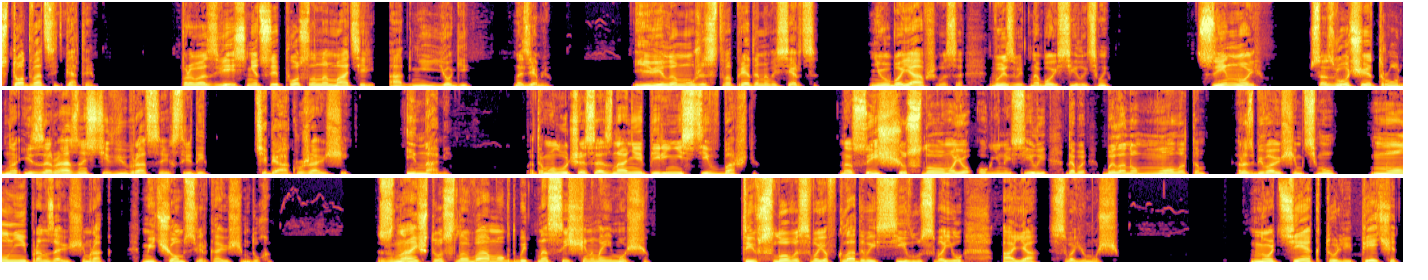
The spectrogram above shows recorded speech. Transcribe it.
125. Провозвестнице послана Матерь Агни-йоги на землю. Явила мужество преданного сердца, не убоявшегося вызвать на бой силы тьмы. Сын мой, созвучие трудно из-за разности в вибрациях среды, тебя окружающей и нами. Потому лучше сознание перенести в башню насыщу слово мое огненной силой, дабы было оно молотом, разбивающим тьму, молнией пронзающим мрак, мечом сверкающим духом. Знай, что слова могут быть насыщены моей мощью. Ты в слово свое вкладывай силу свою, а я свою мощь. Но те, кто лепечет,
